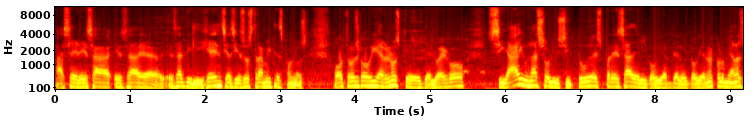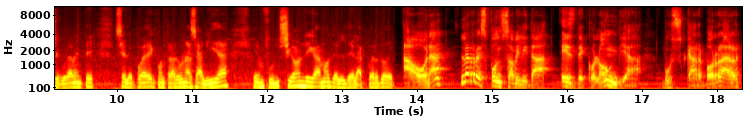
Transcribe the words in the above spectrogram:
hacer esa, esa, esas diligencias y esos trámites con los otros gobiernos, que desde luego, si hay una solicitud expresa del gobierno, de los gobiernos colombianos, seguramente se le puede encontrar una salida en función, digamos, del, del acuerdo de... Ahora, la responsabilidad es de Colombia, buscar borrar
